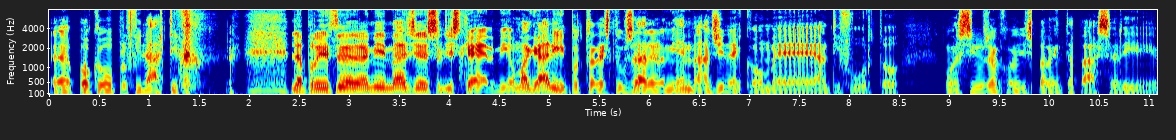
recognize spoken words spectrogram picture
eh, poco profilattico la proiezione della mia immagine sugli schermi. O magari potreste usare la mia immagine come antifurto, come si usa con gli spaventapasseri.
